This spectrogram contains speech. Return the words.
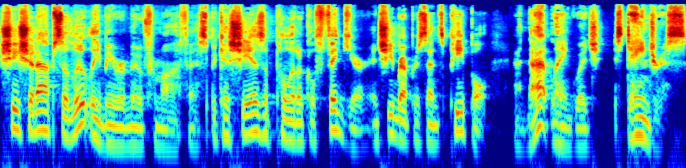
she should absolutely be removed from office because she is a political figure and she represents people, and that language is dangerous.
